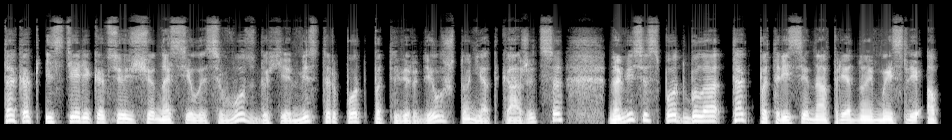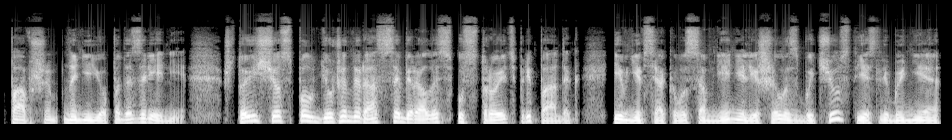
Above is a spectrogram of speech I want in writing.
Так как истерика все еще носилась в воздухе, мистер Пот подтвердил, что не откажется, но миссис Пот была так потрясена при одной мысли о павшем на нее подозрении, что еще с полдюжины раз собиралась устроить припадок, и, вне всякого сомнения, лишилась бы чувств, если бы не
